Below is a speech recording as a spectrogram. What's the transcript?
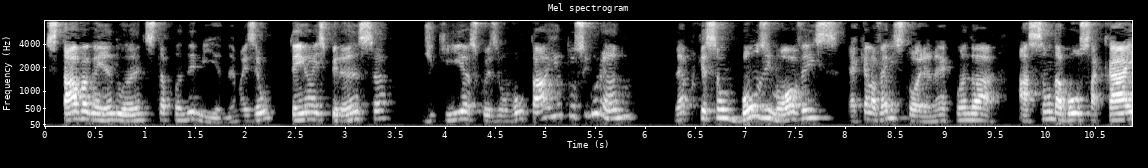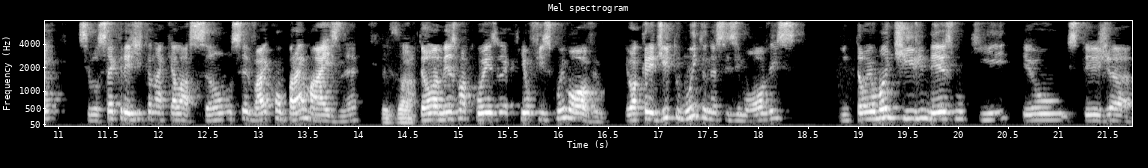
estava ganhando antes da pandemia, né? Mas eu tenho a esperança de que as coisas vão voltar e eu estou segurando né? porque são bons imóveis, é aquela velha história, né? Quando a ação da bolsa cai, se você acredita naquela ação, você vai comprar mais, né? Exato. Então, a mesma coisa que eu fiz com o imóvel. Eu acredito muito nesses imóveis, então eu mantive mesmo que eu esteja,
